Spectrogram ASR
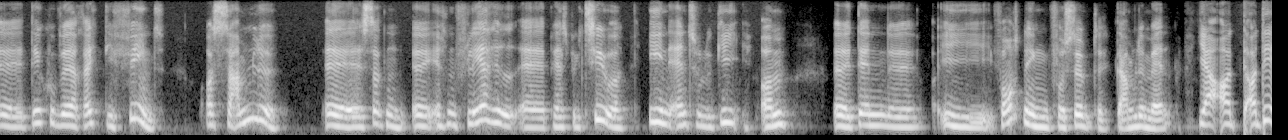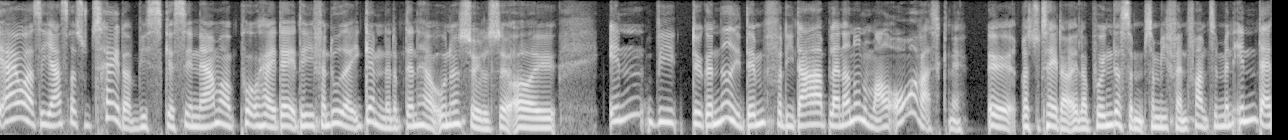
øh, det kunne være rigtig fint at samle øh, sådan øh, en flerhed af perspektiver i en antologi om øh, den øh, i forskningen forsømte gamle mand. Ja, og, og det er jo altså jeres resultater, vi skal se nærmere på her i dag. Det I fandt ud af igennem netop den her undersøgelse. Og øh, inden vi dykker ned i dem, fordi der er blandt andet nogle meget overraskende øh, resultater eller pointer, som, som I fandt frem til. Men inden da,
